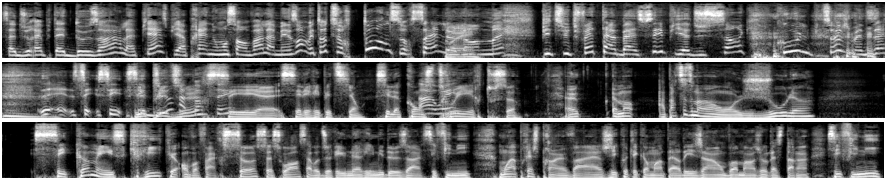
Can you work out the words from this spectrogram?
ça durait peut-être deux heures la pièce puis après nous on s'en va à la maison mais toi tu retournes sur scène le Ouais. lendemain puis tu te fais tabasser puis il y a du sang qui coule puis ça je me disais euh, c'est c'est c'est le plus dur, dur, c'est euh, c'est les répétitions, c'est le construire tout ça. Un, un à partir du moment où on le joue là, c'est comme inscrit qu'on va faire ça ce soir, ça va durer une heure et demie, deux heures, c'est fini. Moi après je prends un verre, j'écoute les commentaires des gens, on va manger au restaurant, c'est fini.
